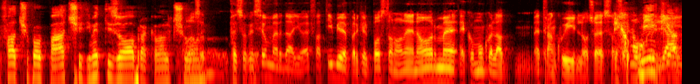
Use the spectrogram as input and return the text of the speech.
faccio i polpacci, ti metti sopra, cavalcione. So, penso che sia un merdaio, è fattibile perché il posto non è enorme e comunque la, è tranquillo. Cioè, so, so, Minchia,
